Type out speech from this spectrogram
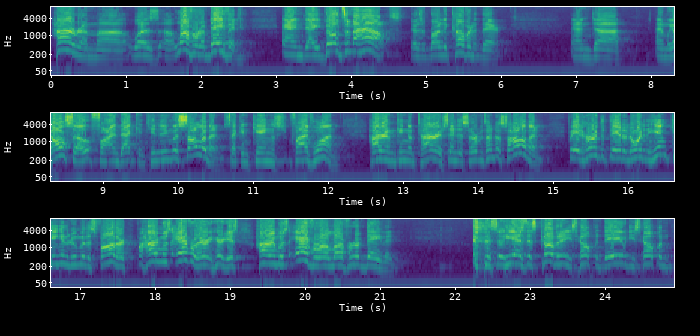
Hiram uh, was a lover of David, and uh, he builds him a house. There's a brotherly covenant there, and uh, And we also find that continuing with Solomon, 2 Kings 5.1. Hiram, king of Tyre, sent his servants unto Solomon, for he had heard that they had anointed him king in the room of his father, for Hiram was ever, here it is, Hiram was ever a lover of David. so he has this covenant, he's helping David, he's helping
